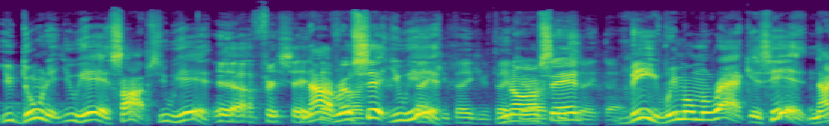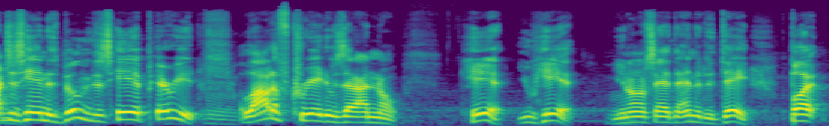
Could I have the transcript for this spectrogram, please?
You doing it. You here. Slops. You here. Yeah, I appreciate Nah, that. Nah, real shit. You here. Thank you, thank you, thank you. know what I I'm saying? that. Me, Reemo Meerak is here. Not just here in this building, just here, period. A lot of creatives that I know, here. You here. You know what I'm saying? At the end of the day. But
